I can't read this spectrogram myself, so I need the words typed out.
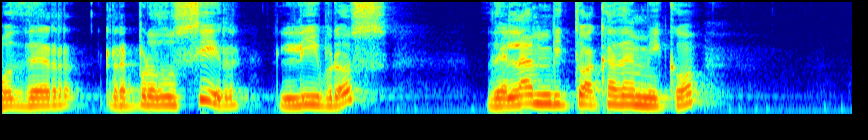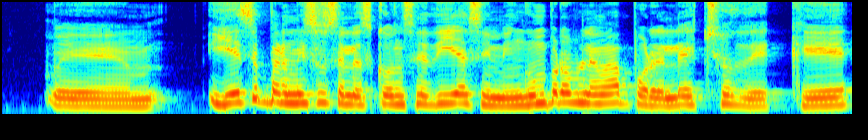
poder reproducir libros del ámbito académico em, y ese permiso se les concedía sin ningún problema por el hecho de que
